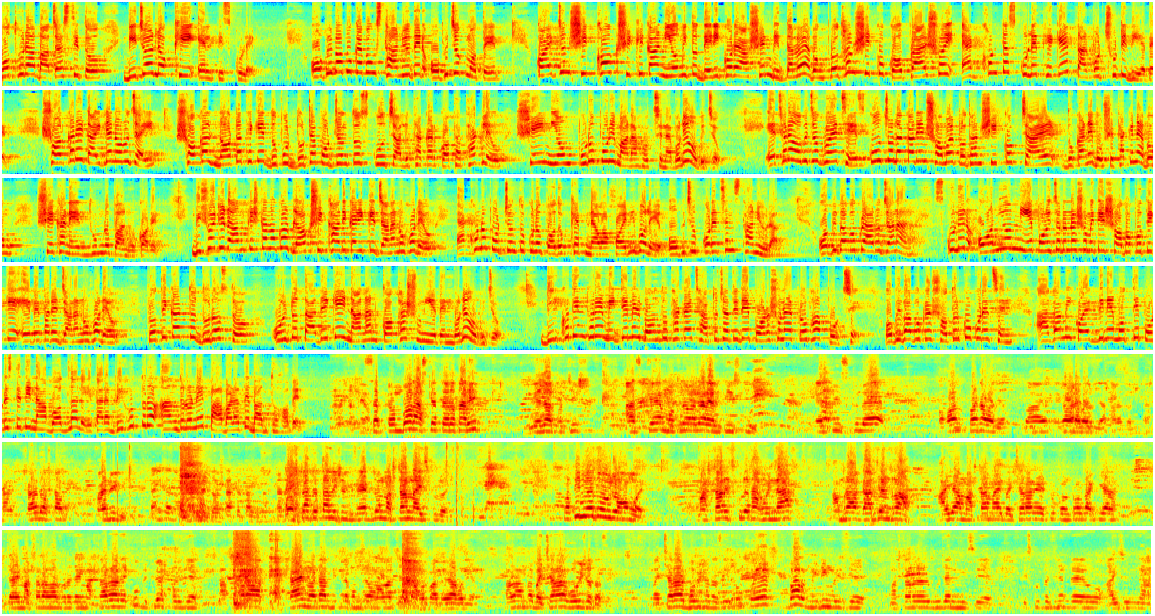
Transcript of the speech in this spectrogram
মথুরা বাজারস্থিত বিজয়লক্ষ্মী এলপি স্কুলে। অভিভাবক এবং স্থানীয়দের অভিযোগ মতে, কয়েকজন শিক্ষক, শিক্ষিকা নিয়মিত দেরি করে আসেন বিদ্যালয়ে এবং প্রধান শিক্ষকও প্রায়শই এক ঘণ্টা স্কুলে থেকে তারপর ছুটি দিয়ে দেন। সরকারের গাইডলাইন অনুযায়ী, সকাল নটা থেকে দুপুর দুটা পর্যন্ত স্কুল চালু থাকার কথা থাকলেও সেই নিয়ম পুরোপুরি মানা হচ্ছে না বলে অভিযোগ। এছাড়া অভিযোগ রয়েছে, স্কুল চলাকালীন সময় প্রধান শিক্ষক চায়ের দোকানে বসে থাকেন এবং সেখানে ধূম্রপানও করেন। বিষয়টি রামকৃষ্ণনগর ব্লক শিক্ষা আধিকারিককে জানানো হলেও এখনও পর্যন্ত কোনো পদক্ষেপ নেওয়া হয়নি বলে অভিযোগ করেছেন স্থানীয়রা। অভিভাবকরা আরও জানান, স্কুলের অনিয়ম নিয়ে পরিচালনা সমিতির সভাপতিকে এ ব্যাপারে জানানো হলেও প্রতিকার তো দূরস্থ উল্টো তাদেরকেই নানান কথা শুনিয়ে দেন বলে অভিযোগ। দীর্ঘদিন ধরে মিড ডে মিল বন্ধ থাকায় ছাত্রছাত্রীদের পড়াশোনায় প্রভাব পড়ছে। অভিভাবকরা সতর্ক করেছেন আগামী কয়েকদিনের মধ্যে পরিস্থিতি না বদলালে তারা বৃহত্তর আন্দোলনে পা বাড়াতে বাধ্য হবেন। সেপ্টেম্বর আজকে তেরো তারিখ দুই হাজার পঁচিশ। আজকে মথুরা বাজার এলপি স্কুল। এলপি স্কুলে তখন কয়টা বাজে? প্রায় এগারোটা বাজে সাড়ে- দশটা। বাইর গেছে দশটা তেতাল্লিশ হয়ে গেছে একজন মাস্টার নাই স্কুলে। প্রতিনিয়ত ওই রকম হয়। মাস্টার স্কুলে থাকুন না, আমরা গার্জেনরা আইয়া মাস্টার নাই বাচ্চারা একটু কন্ট্রোল রাখিয়া যাই মাস্টার আমার পরে যাই। মাস্টাররা খুব রিকোয়েস্ট করি যে, আপনারা সাড়ে নয়টার ভিতরে কমসে কম আমার চেষ্টা করবা, দয়া করিয়া। কারণ আমরা বাচ্চারার ভবিষ্যৎ আছে। বাচ্চারার ভবিষ্যৎ আছে। এরকম কয়েকবার মিটিং হয়েছে মাস্টারের বুঝানি হয়েছে স্কুল প্রেসিডেন্টও আইসুন না।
